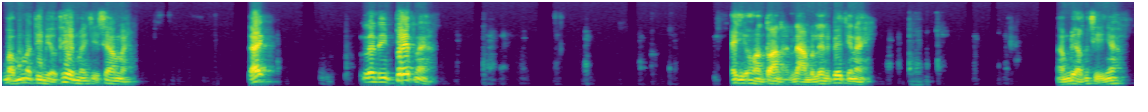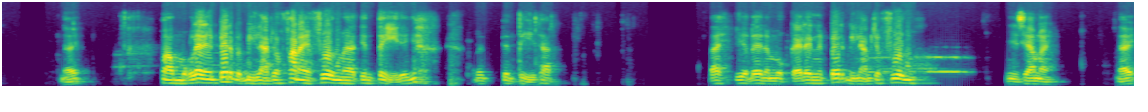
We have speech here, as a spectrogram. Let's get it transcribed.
Bấm mà tìm hiểu thêm này chị xem này. Đấy, landing page này. Anh chị hoàn toàn làm được landing page như này. Làm được các chị nhé. Đấy. Hoặc một landing page bị làm cho fan này phương là tiền tỷ đấy nhé. Tiền tỷ thật. Đây, ví đây là một cái landing page bị làm cho phương nhìn xem này. Đấy.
